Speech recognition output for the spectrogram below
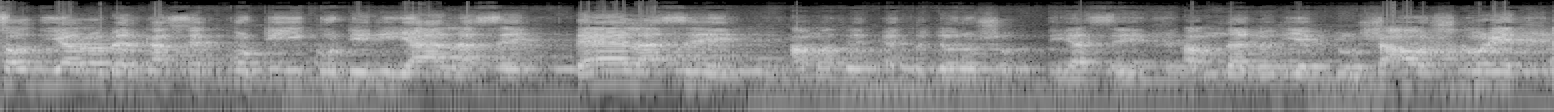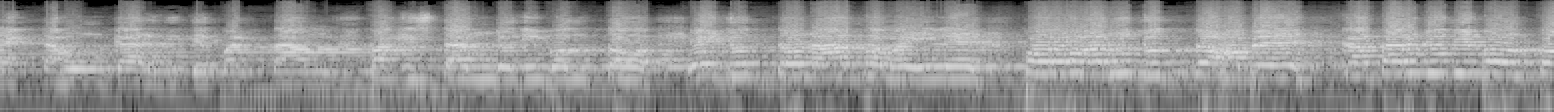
সৌদি আরবের কাছে কোটি কোটি রিয়াল আছে, তেল আছে, আমাদের এত জনশক্তি আছে, আমরা যদি একটু সাহস করে একটা হুঙ্কার দিতে পারতাম, পাকিস্তান যদি বলতো, এই যুদ্ধ না থামাইলে পরমাণু যুদ্ধ হবে, কাতার যদি বলতো,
